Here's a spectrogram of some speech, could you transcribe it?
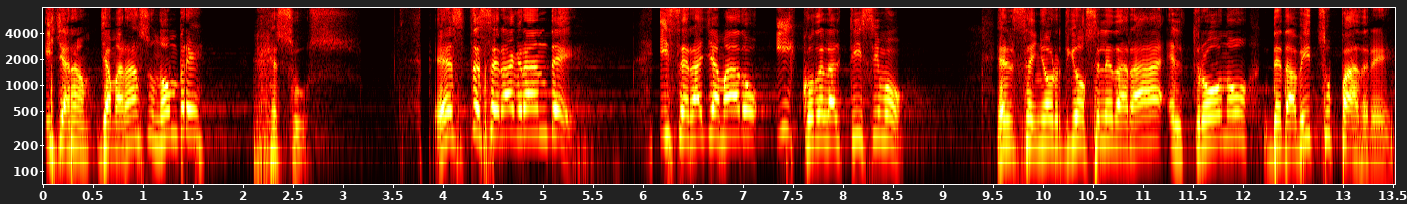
y llamarás su nombre Jesús. Este será grande y será llamado Hijo del Altísimo. El Señor Dios le dará el trono de David su padre.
